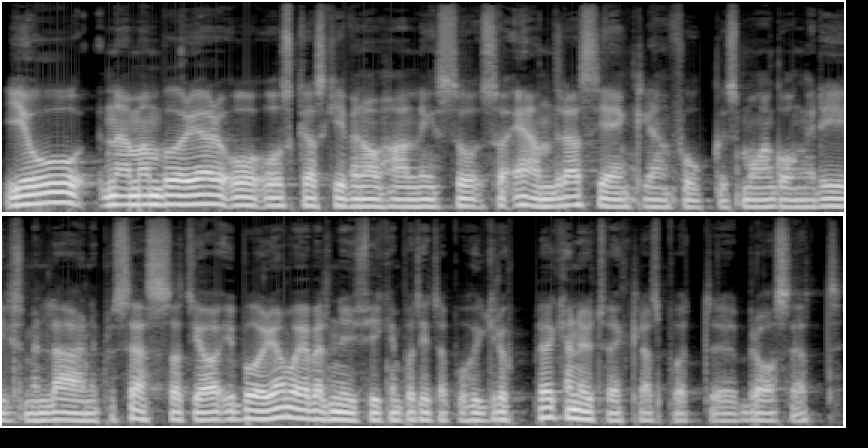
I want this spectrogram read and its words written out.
Jo, när man börjar och, och ska skriva en avhandling så, så ändras egentligen fokus många gånger. Det är liksom en lärandeprocess. Så att jag, I början var jag väldigt nyfiken på att titta på hur grupper kan utvecklas på ett eh, bra sätt.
